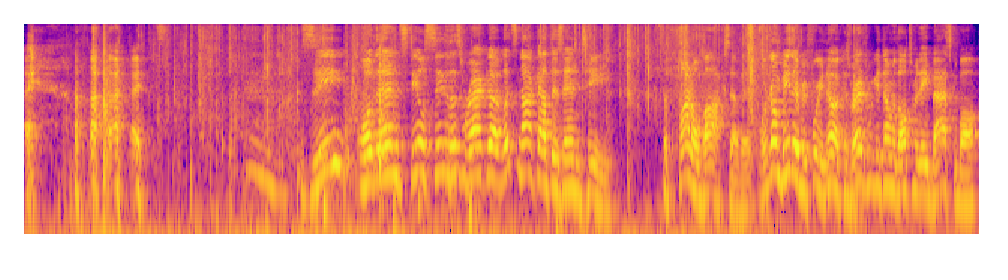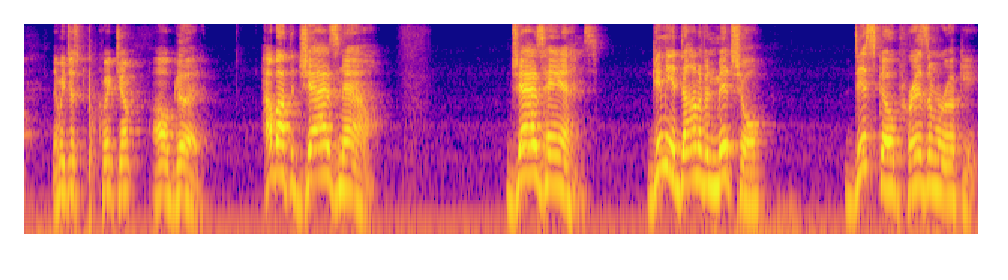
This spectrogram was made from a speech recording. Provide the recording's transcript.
See? Well, then, Steel City, let's rack up. Let's knock out this NT. It's the final box of it. We're going to be there before you know it, because right after we get done with Ultimate 8 basketball, then we just quick jump Oh, good. How about the Jazz now? Jazz hands. Give me a Donovan Mitchell. Disco Prizm rookie.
